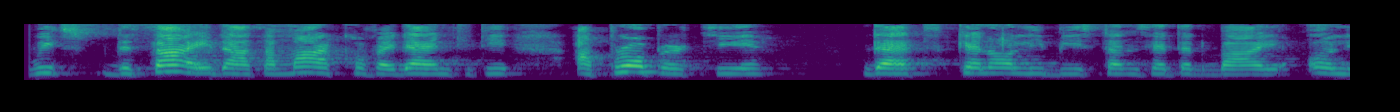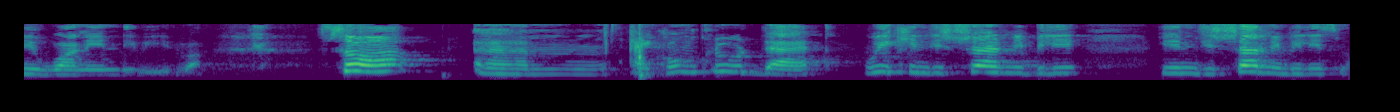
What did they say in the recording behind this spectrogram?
which decide as a mark of identity a property that can only be instantiated by only one individual. So um, I conclude that weak indiscernibility, indiscernibilism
